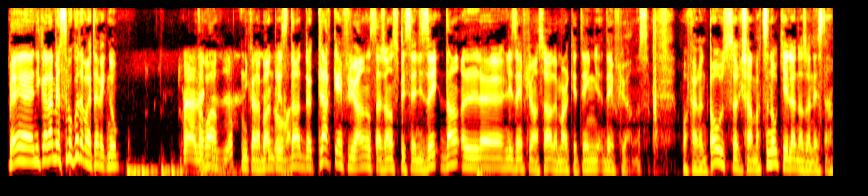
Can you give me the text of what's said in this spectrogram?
Ben Nicolas, merci beaucoup d'avoir été avec nous. Ben, Au revoir. plaisir. Nicolas Bonne, président de Clark Influence, agence spécialisée dans le- les influenceurs, le marketing d'influence. On va faire une pause. Richard Martineau qui est là dans un instant.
